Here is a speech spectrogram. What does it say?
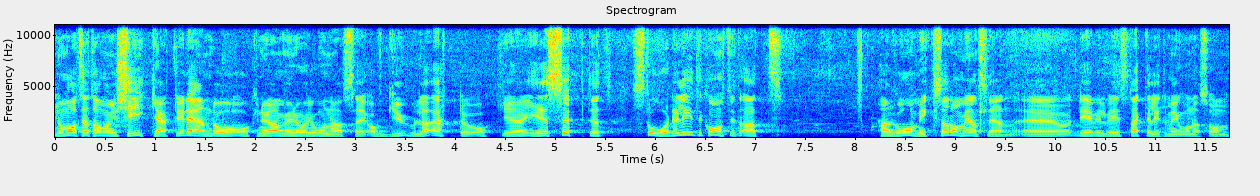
Normalt sett har man ju kikärtor i den då och nu använder då Jonas sig av gula ärtor och i receptet står det lite konstigt att han råmixar dem egentligen. Det vill vi snacka lite med Jonas om,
